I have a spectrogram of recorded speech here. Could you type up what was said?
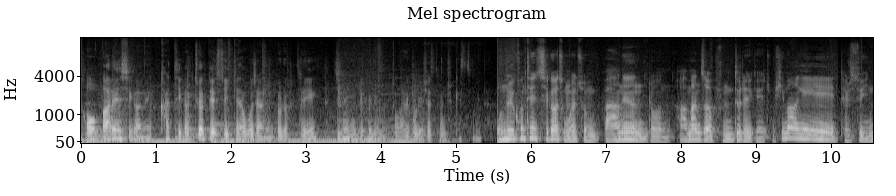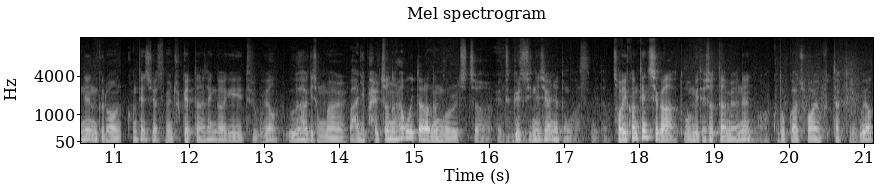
더 빠른 시간에 카티가 투약될 수 있게 하고 자 하는 노력들이 진행이 되고 있는 것도 알고 계셨으면 좋겠습니다. 오늘 콘텐츠가 정말 좀 많은 이런 암 환자 분들에게 좀 희망이 될 수 있는 그런 콘텐츠였으면 좋겠다는 생각이 들고요. 의학이 정말 많이 발전을 하고 있다는 거를 진짜 느낄 수 있는 시간이었던 것 같습니다. 저희 콘텐츠가 도움이 되셨다면 구독과 좋아요 부탁드리고요.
